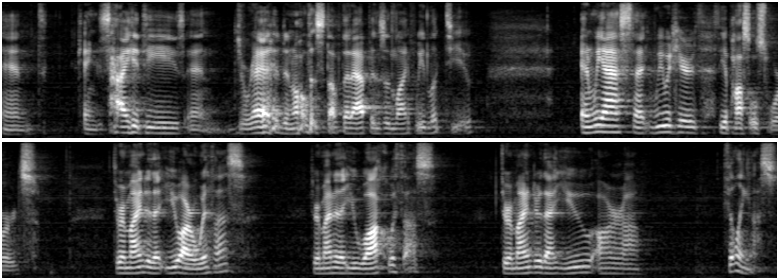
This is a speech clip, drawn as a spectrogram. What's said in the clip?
and anxieties and dread and all the stuff that happens in life. We look to you. And we ask that we would hear the apostles' words, the reminder that you are with us, the reminder that you walk with us, the reminder that you are uh, filling us.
